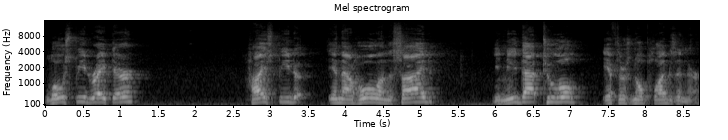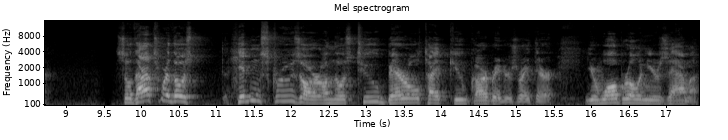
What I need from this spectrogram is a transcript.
low speed right there, high speed in that hole on the side. You need that tool if there's no plugs in there. So that's where those hidden screws are on those two barrel type cube carburetors right there. Your Walbro and your Zama.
